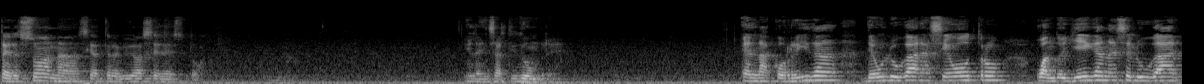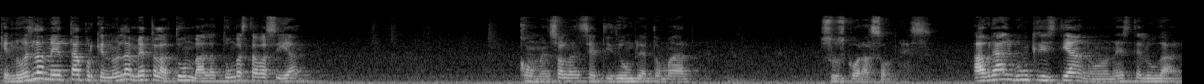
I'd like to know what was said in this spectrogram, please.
persona se atrevió a hacer esto? Y la incertidumbre. En la corrida de un lugar hacia otro, cuando llegan a ese lugar, que no es la meta, porque no es la meta la tumba, la tumba está vacía, comenzó la incertidumbre a tomar sus corazones. ¿Habrá algún cristiano en este lugar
